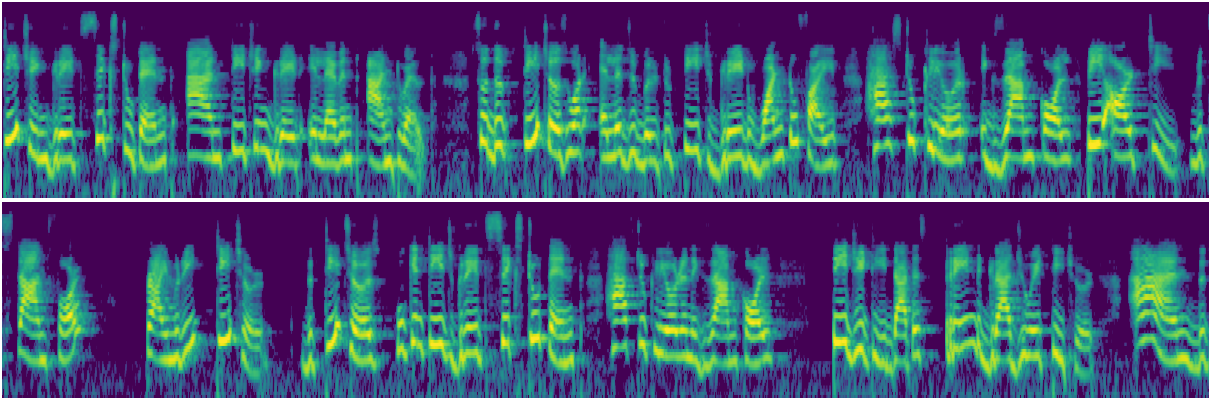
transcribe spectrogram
teaching grade 6 to 10th and teaching grade 11th and 12th. So the teachers who are eligible to teach grade 1 to 5 has to clear exam called PRT which stands for primary teacher. The teachers who can teach grade 6 to 10th have to clear an exam called TGT that is trained graduate teacher and the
